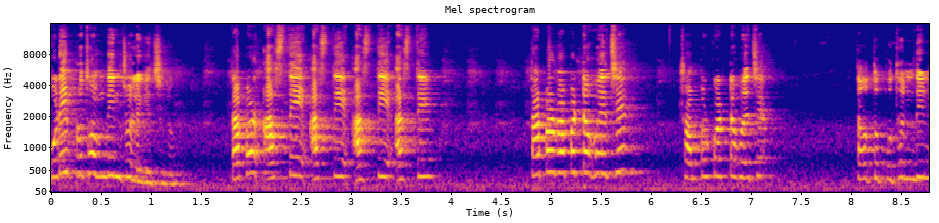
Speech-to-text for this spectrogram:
করেই প্রথম দিন চলে গেছিল। তারপর আস্তে আস্তে আস্তে আস্তে, তারপর ব্যাপারটা হয়েছে, সম্পর্ক একটা হয়েছে। তাও তো প্রথম দিন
